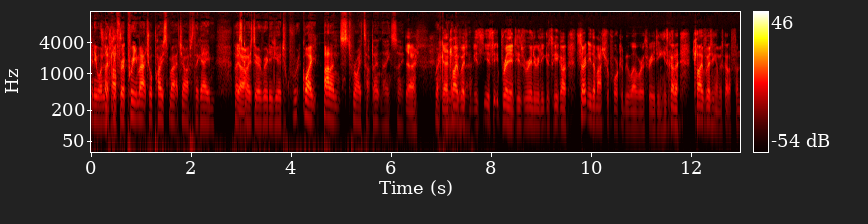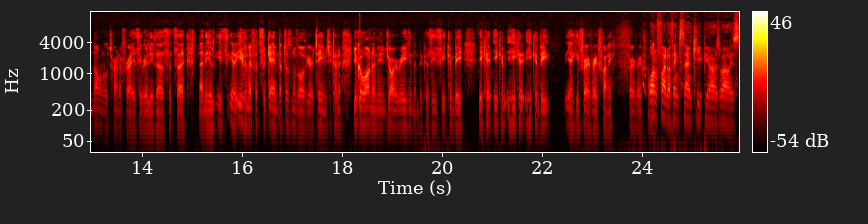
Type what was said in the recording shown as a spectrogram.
Anyone looking for a pre-match or post-match after the game, those yeah. guys do a really good, quite balanced write-up, don't they? So yeah. Yeah, Clive Whittingham, he's, he's brilliant. He's really, really good. He got certainly the match report will be well worth reading. He's got a Clive Whittingham has got a phenomenal turn of phrase. He really does. It's a and he'll he's you know even if it's a game that doesn't involve your teams, you kind of you go on and you enjoy reading them because he's he can be he can he can he can he can be yeah, he's very, very funny. Very, very funny. One final thing to say on QPR as well is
